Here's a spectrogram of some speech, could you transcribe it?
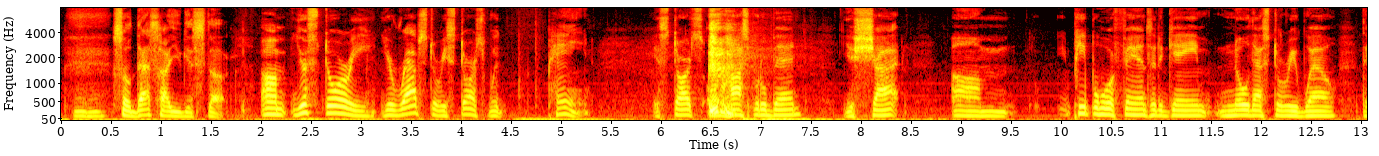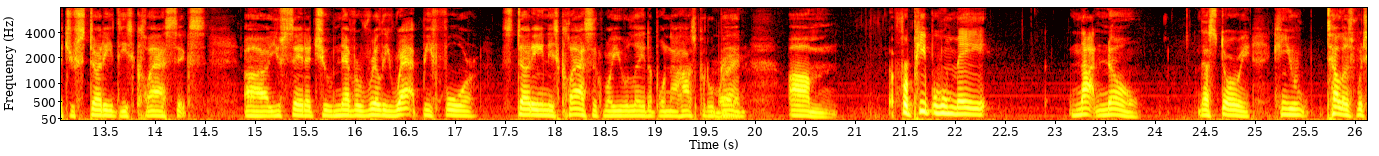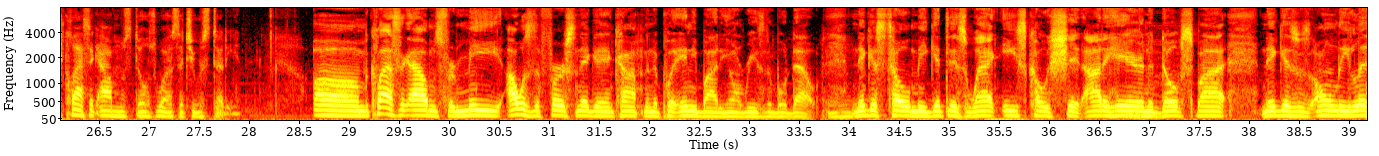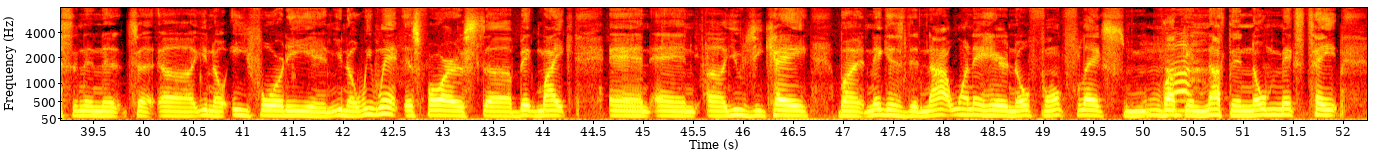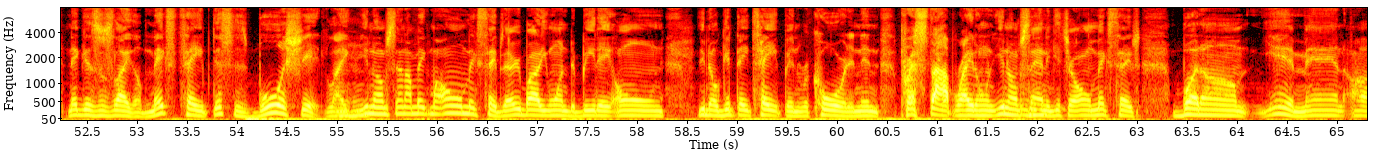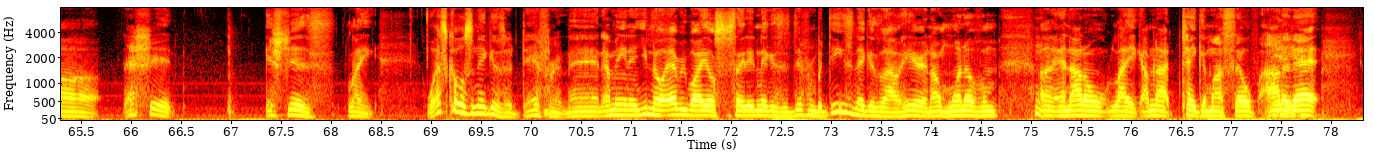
So that's how you get stuck. Um, your story, your rap story starts with pain. It starts on a hospital bed. You're shot. Um, people who are fans of the game know that story well. That you studied these classics. Uh, you say that you never really rapped before studying these classics while you were laid up on that hospital bed. Um, for people who may not know that story, can you tell us which classic albums those was that you were studying? Um, classic albums for me. I was the first nigga in Compton to put anybody on Reasonable Doubt. Niggas told me get this whack East Coast shit out of here in the dope spot. Niggas was only listening to, to uh, you know E40 and you know we went as far as uh, Big Mike and and uh, UGK, but niggas did not want to hear no Funk Flex, m fucking nothing, no mixtape. Niggas was like a mixtape. This is bullshit. Like you know what I'm saying. I make my own mixtapes. Everybody wanted to be their own you know, get their tape and record and then press stop right on, you know what I'm saying, and get your own mixtapes. But um, yeah, man, uh that shit it's just like West Coast niggas are different, man. I mean, and you know, everybody else will say they niggas is different, but these niggas out here, and I'm one of them, uh, and I don't like, I'm not taking myself out of Yeah, yeah. that.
